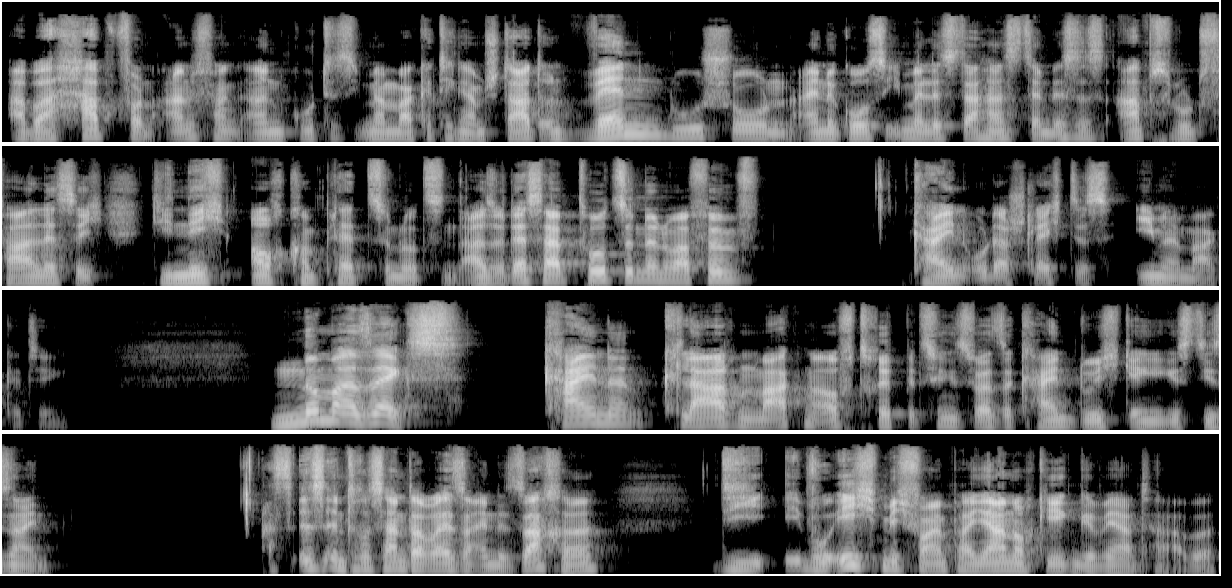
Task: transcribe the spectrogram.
Aber hab von Anfang an gutes E-Mail-Marketing am Start. Und wenn du schon eine große E-Mail-Liste hast, dann ist es absolut fahrlässig, die nicht auch komplett zu nutzen. Also deshalb Todsünde Nummer 5, kein oder schlechtes E-Mail-Marketing. Nummer 6, keinen klaren Markenauftritt beziehungsweise kein durchgängiges Design. Das ist interessanterweise eine Sache, die, wo ich mich vor ein paar Jahren noch gegen gewehrt habe,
